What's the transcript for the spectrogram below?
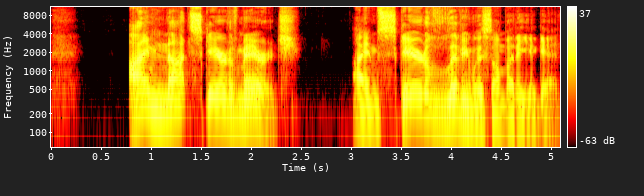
I'm not scared of marriage. I am scared of living with somebody again.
